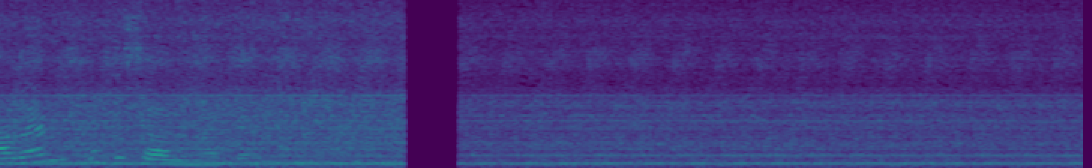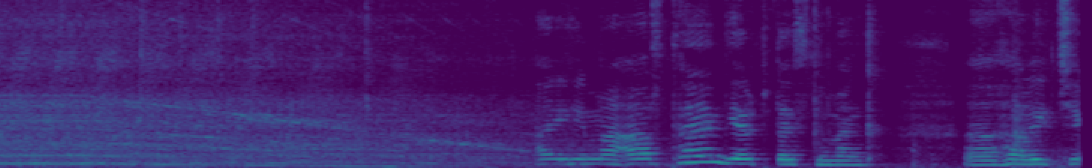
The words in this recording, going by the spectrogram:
Հարեմ ու կշարունակեմ։ Այ հիմա արդեն երբ տեսնում ենք ա, հարիճի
